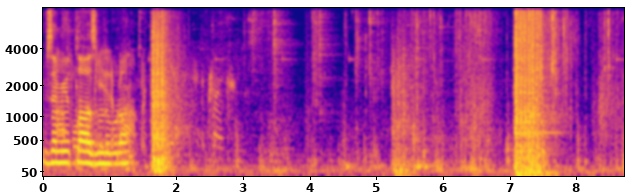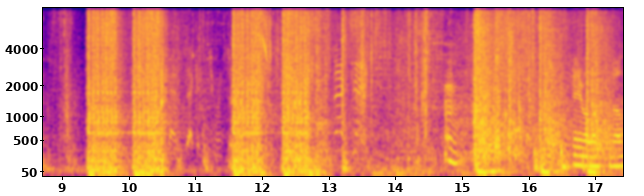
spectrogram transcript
Bize mute lazımdı buran. Ten seconds to insert. Back chain. Eyvallah kral.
